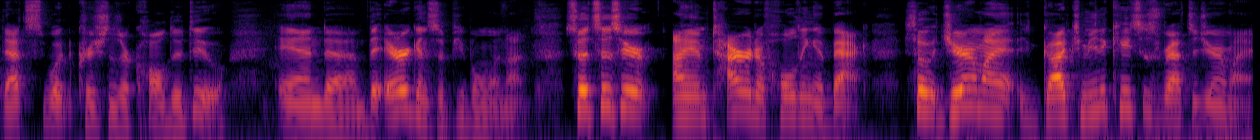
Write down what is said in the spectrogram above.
That's what Christians are called to do, and uh, the arrogance of people and whatnot. So it says here, "I am tired of holding it back." So Jeremiah, God communicates His wrath to Jeremiah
